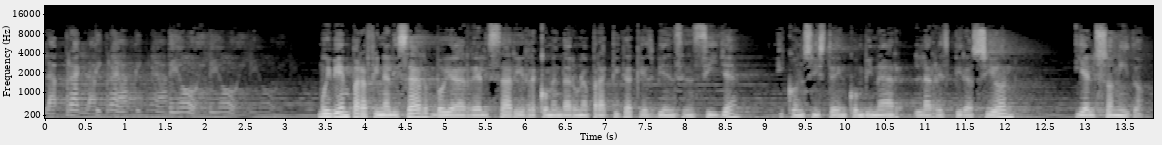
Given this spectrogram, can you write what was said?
La práctica de hoy. Muy bien, para finalizar voy a realizar y recomendar una práctica que es bien sencilla y consiste en combinar la respiración y el sonido.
